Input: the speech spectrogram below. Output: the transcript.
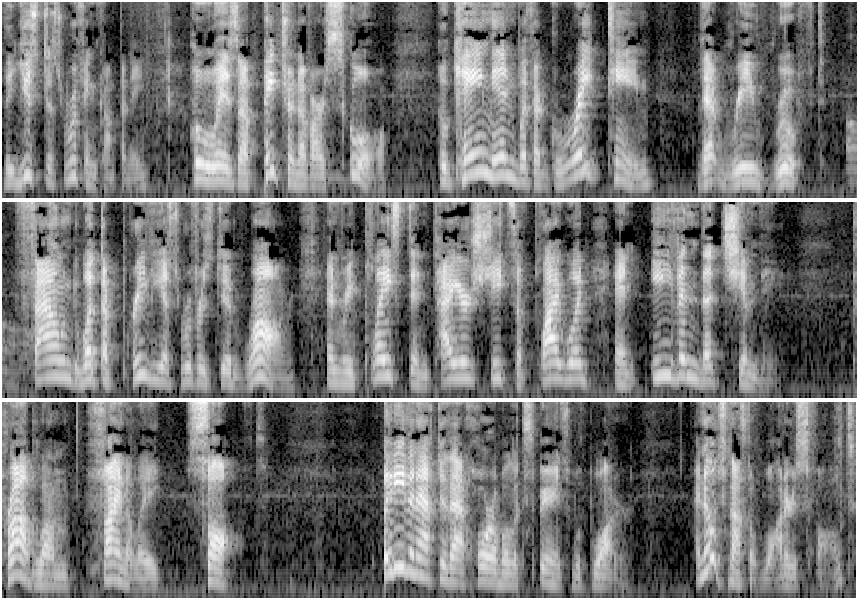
the Eustace Roofing Company, who is a patron of our school, who came in with a great team that re roofed, found what the previous roofers did wrong, and replaced entire sheets of plywood and even the chimney. Problem finally solved. But even after that horrible experience with water, I know it's not the water's fault.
